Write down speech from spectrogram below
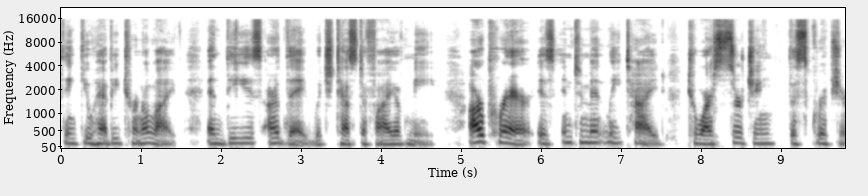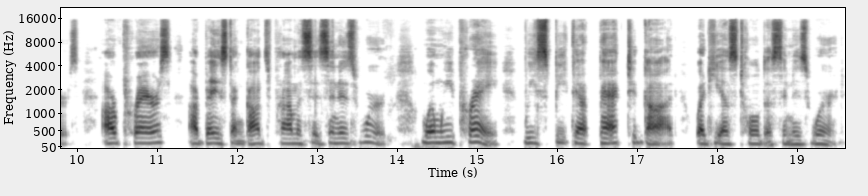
think you have eternal life, and these are they which testify of me. Our prayer is intimately tied to our searching the scriptures. Our prayers are based on God's promises in His Word. When we pray, we speak back to God what He has told us in His Word.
